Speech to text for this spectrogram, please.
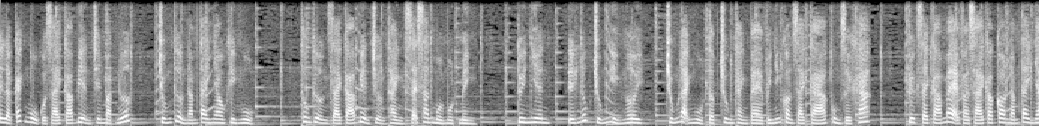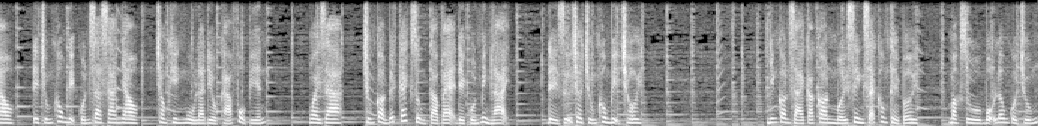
Đây là cách ngủ của rái cá biển trên mặt nước. Chúng thường nắm tay nhau khi ngủ. Thông thường rái cá biển trưởng thành sẽ săn mồi một mình. Tuy nhiên, đến lúc chúng nghỉ ngơi, chúng lại ngủ tập trung thành bè với những con rái cá cùng giới khác. Việc rái cá mẹ và rái cá con nắm tay nhau để chúng không bị cuốn ra xa nhau trong khi ngủ là điều khá phổ biến. Ngoài ra, chúng còn biết cách dùng tàu bẹ để cuốn mình lại, để giữ cho chúng không bị trôi. Những con rái cá con mới sinh sẽ không thể bơi, mặc dù bộ lông của chúng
